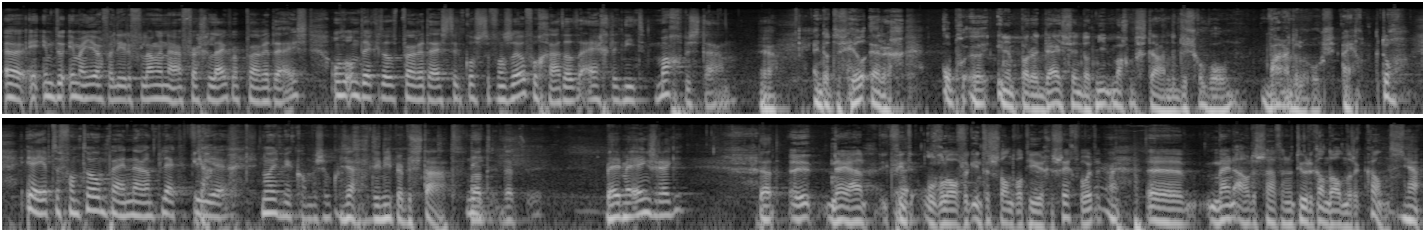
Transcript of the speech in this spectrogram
Eh, in, in- in mijn jeugd, wij leerden verlangen naar een vergelijkbaar paradijs. Om te ontdekken dat het paradijs ten koste van zoveel gaat dat het eigenlijk niet mag bestaan. Ja. En dat is heel erg. Op, eh, in een paradijs zijn dat niet mag bestaan. Dat is gewoon waardeloos, eigenlijk, toch? Ja, je hebt de fantoompijn naar een plek die Ja. je nooit meer kan bezoeken. ja, die niet meer bestaat. Nee. Dat, dat, ben je het mee eens, Reggie? Dat, Eh, nou ja, ik vind het ongelooflijk interessant wat hier gezegd wordt. Eh, mijn ouders zaten natuurlijk aan de andere kant. Ja.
